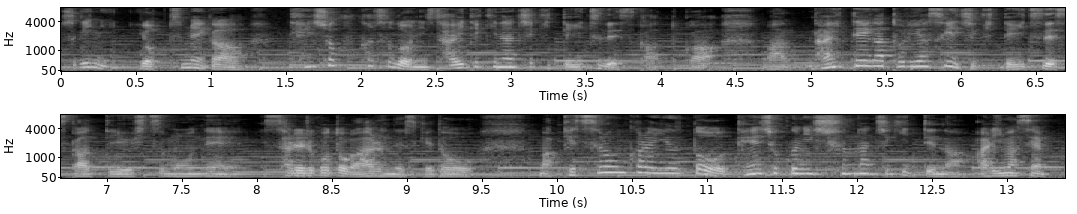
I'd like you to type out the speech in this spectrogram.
次に4つ目が転職活動に最適な時期っていつですか？とか、まあ、内定が取りやすい時期っていつですか？っていう質問をねされることがあるんですけど、まあ、結論から言うと転職に旬な時期っていうのはありません。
